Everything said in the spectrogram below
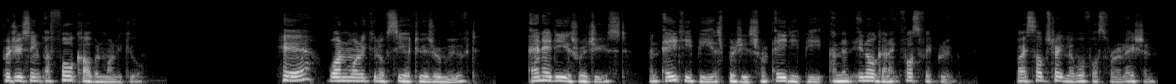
producing a 4 carbon molecule. Here, one molecule of CO2 is removed, NAD is reduced, and ATP is produced from ADP and an inorganic phosphate group by substrate level phosphorylation.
